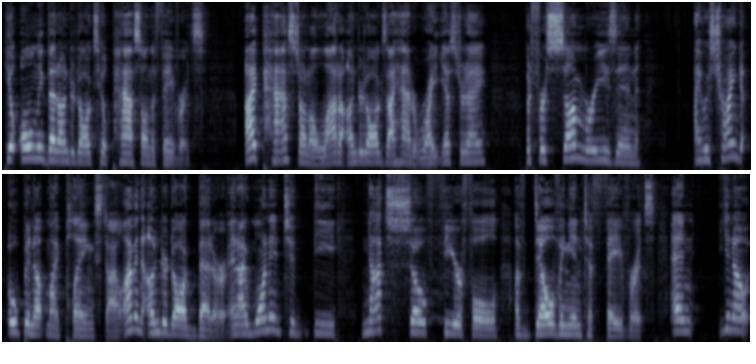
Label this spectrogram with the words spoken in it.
He'll only bet underdogs, he'll pass on the favorites. I passed on a lot of underdogs I had right yesterday, but for some reason, I was trying to open up my playing style. I'm an underdog better, and I wanted to be not so fearful of delving into favorites. And, you know,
